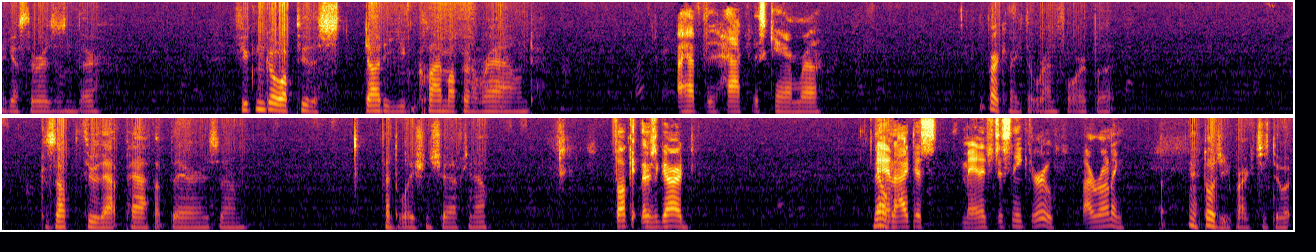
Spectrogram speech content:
I guess there is, isn't there? If you can go up through the study, you can climb up and around. I have to hack this camera. You probably can make the run for it, but because up through that path up there is um ventilation shaft, you know. Fuck it, there's a guard. No, and I just managed to sneak through by running. yeah, I told you you probably could just do it.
